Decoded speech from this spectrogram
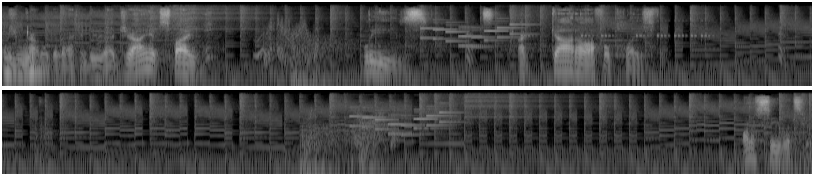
I should Mhm. probably go back and do that. Giant spike. Please. It's a god awful place. For... I want to see what's here.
